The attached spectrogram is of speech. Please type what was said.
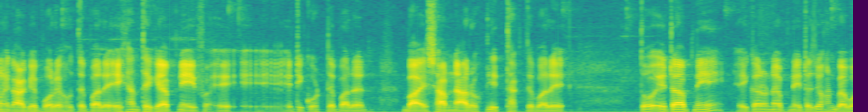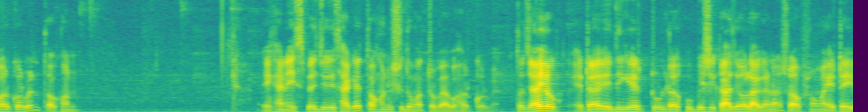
অনেক আগে পরে হতে পারে। এখান থেকে আপনি এই এটি করতে পারেন বা এর সামনে আরও ক্লিপ থাকতে পারে। তো এটা আপনি, এই কারণে আপনি এটা যখন ব্যবহার করবেন তখন এখানে স্পেস যদি থাকে তখনই শুধুমাত্র ব্যবহার করবেন। তো যাই হোক, এটা এই দিকের টুলটা খুব বেশি কাজেও লাগে না, সব সময় এটাই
